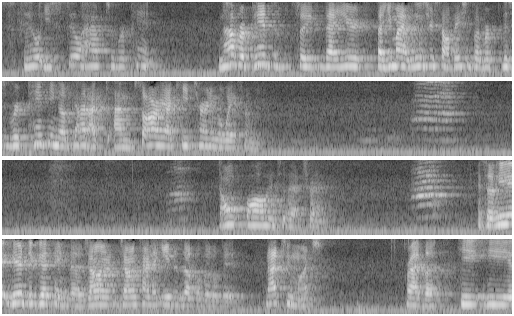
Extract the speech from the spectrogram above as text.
still you still have to repent. Not repent so that you that you might lose your salvation, but re- this repenting of God. I, I'm sorry, I keep turning away from you. Don't fall into that trap. And so here, here's the good thing, though. John, John kind of eases up a little bit. Not too much right? But he, he,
